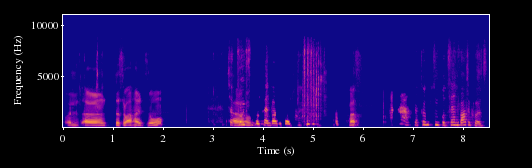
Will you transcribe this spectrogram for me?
Und äh, das war halt so, Ich habe Ähm. 15 Prozent, warte kurz. was? Ich habe 15 Prozent, warte kurz.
